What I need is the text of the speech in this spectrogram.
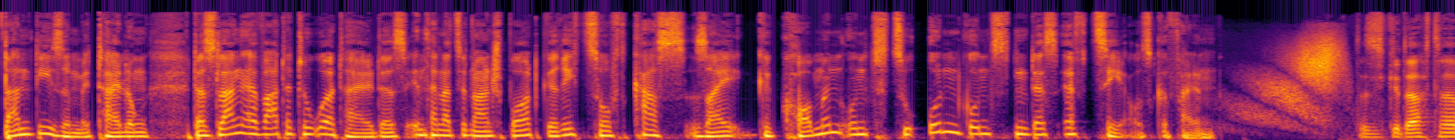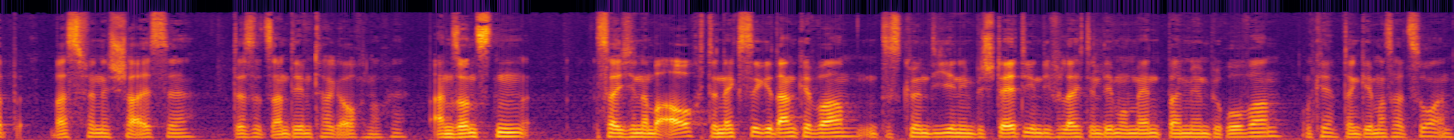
Dann diese Mitteilung. Das lang erwartete Urteil des Internationalen Sportgerichtshofs Kass sei gekommen und zu Ungunsten des FC ausgefallen dass ich gedacht habe, was für eine Scheiße, das jetzt an dem Tag auch noch. Ja. Ansonsten sage ich Ihnen aber auch, der nächste Gedanke war, und das können diejenigen bestätigen, die vielleicht in dem Moment bei mir im Büro waren, okay, dann gehen wir es halt so an.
